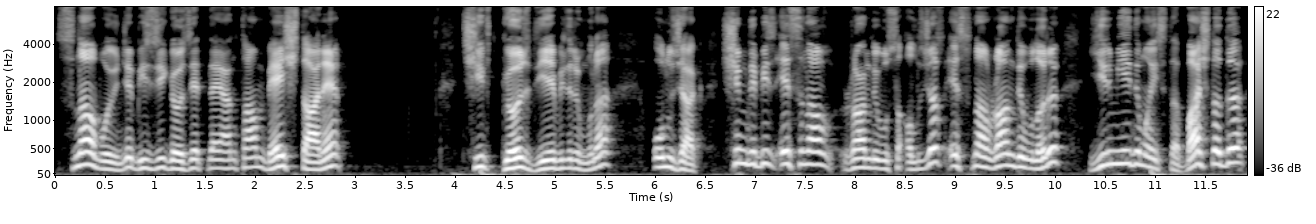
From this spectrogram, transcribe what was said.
sınav boyunca bizi gözetleyen tam beş tane çift göz diyebilirim buna olacak. Şimdi biz e-sınav randevusu alacağız. E-sınav randevuları 27 Mayıs'ta başladı.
